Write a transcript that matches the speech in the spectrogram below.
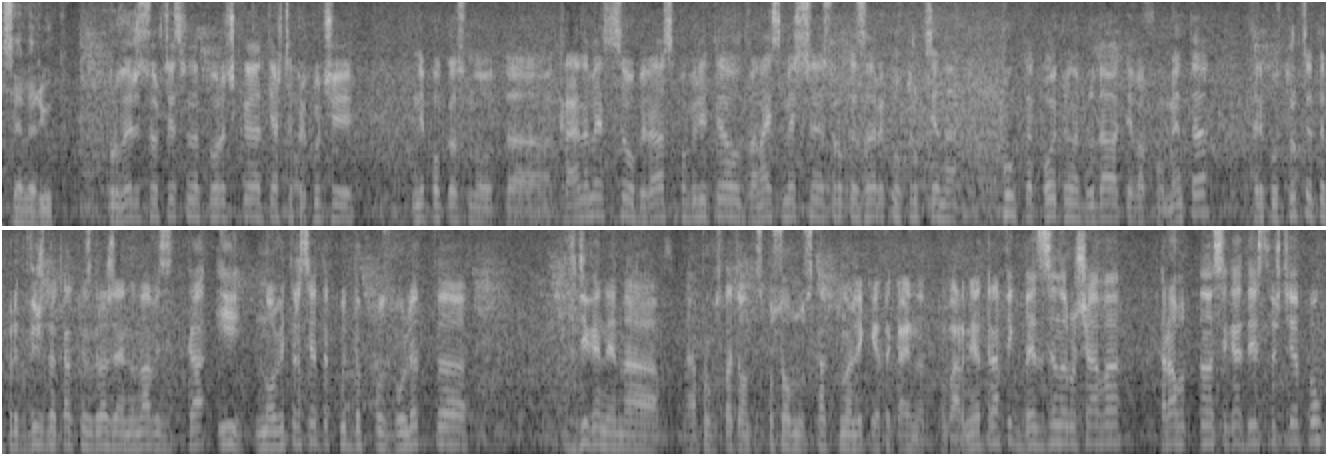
север-юг. Провежда се обществена поръчка, тя ще приключи не по-късно от края на месеца. Обявява се победител. 12-месечен е срока за реконструкция на пункта, който наблюдавате в момента. Реконструкцията предвижда както изграждане на навизи, така и нови трасета, които да позволят вдигане на пропускателната способност както на лекия, така и на товарния трафик, без да се нарушава работата на сега действащия пункт.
